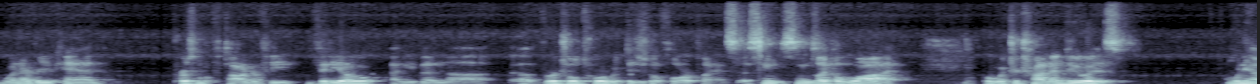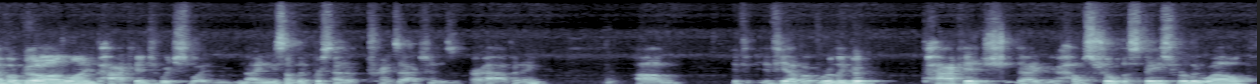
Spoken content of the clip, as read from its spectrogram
whenever you can personal photography, video, and even uh, a virtual tour with digital floor plans. It seems seems like a lot, but what you're trying to do is when you have a good online package, which is what 90 something percent of transactions are happening. Um, if, if you have a really good package that helps show the space really well,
